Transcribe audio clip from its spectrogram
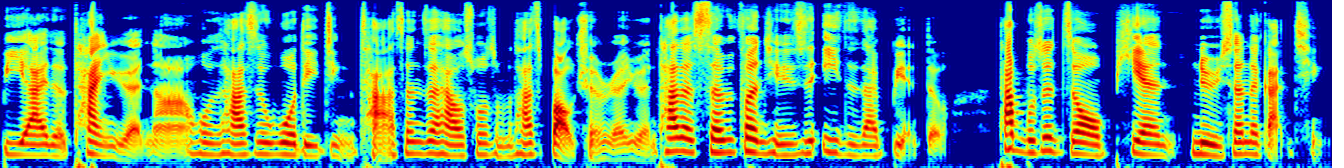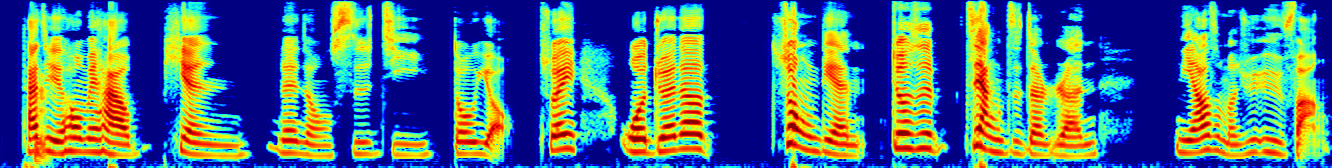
FBI 的探员啊，或者他是卧底警察，甚至还有说什么他是保全人员，他的身份其实是一直在变的。他不是只有骗女生的感情，他其实后面还有骗那种司机都有。所以我觉得重点就是这样子的人，你要怎么去预防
